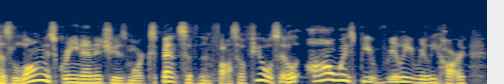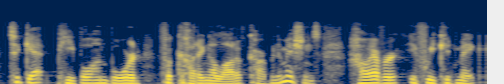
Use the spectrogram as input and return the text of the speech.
as long as green energy is more expensive than fossil fuels, it'll always be really, really hard to get people on board for cutting a lot of carbon emissions. However, if we could make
